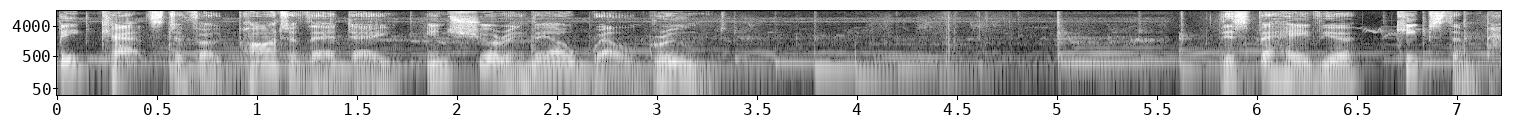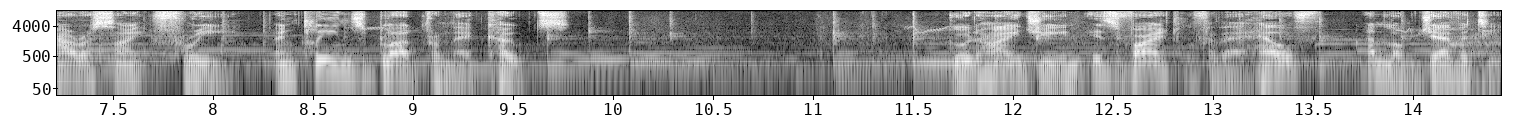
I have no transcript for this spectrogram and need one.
big cats devote part of their day ensuring they are well groomed. This behavior keeps them parasite-free and cleans blood from their coats. Good hygiene is vital for their health and longevity.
